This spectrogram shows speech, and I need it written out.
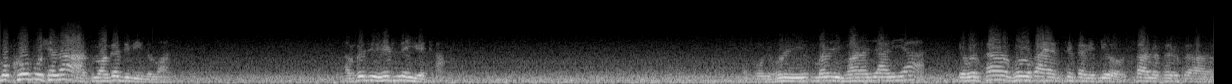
مون کان پڇندا ته مان گڏ ڏيندومانس هيٺ آهي ڪه ڀئي فلاڻو گهوڙو ڪائي سڪ کي ڏيو سؤ لک رپيا وارو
